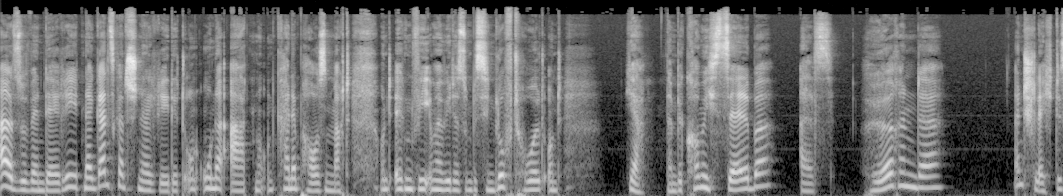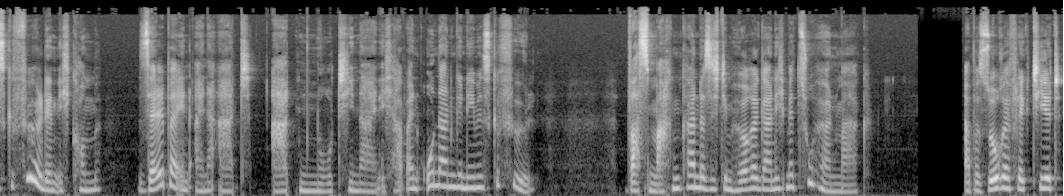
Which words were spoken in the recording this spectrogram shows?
Also, wenn der Redner ganz, ganz schnell redet und ohne Atmen und keine Pausen macht und irgendwie immer wieder so ein bisschen Luft holt und ja, dann bekomme ich selber als Hörender ein schlechtes Gefühl, denn ich komme selber in eine Art Atemnot hinein. Ich habe ein unangenehmes Gefühl. Was machen kann, dass ich dem Hörer gar nicht mehr zuhören mag. Aber so reflektiert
